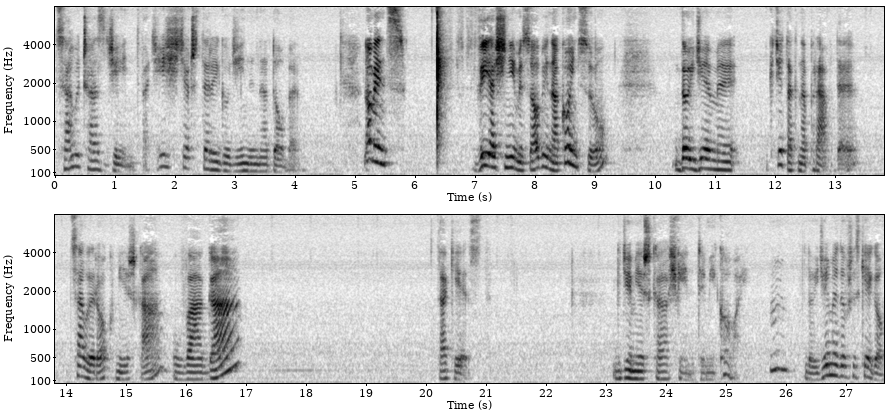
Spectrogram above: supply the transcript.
cały czas dzień, 24 godziny na dobę. No więc wyjaśnimy sobie na końcu, dojdziemy, gdzie tak naprawdę cały rok mieszka, uwaga, tak jest, gdzie mieszka święty Mikołaj. Hmm, dojdziemy do wszystkiego.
